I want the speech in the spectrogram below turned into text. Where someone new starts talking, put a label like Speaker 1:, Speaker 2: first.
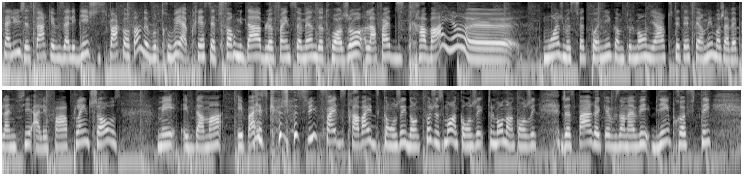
Speaker 1: Salut, j'espère que vous allez bien. Je suis super contente de vous retrouver après cette formidable fin de semaine de trois jours, la fête du travail. Hein? Euh, moi, je me suis fait poigner comme tout le monde hier. Tout était fermé. Moi, j'avais planifié aller faire plein de choses. Mais évidemment, épaisse que je suis, fête du travail, du congé. Donc, pas juste moi en congé, tout le monde en congé. J'espère que vous en avez bien profité.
